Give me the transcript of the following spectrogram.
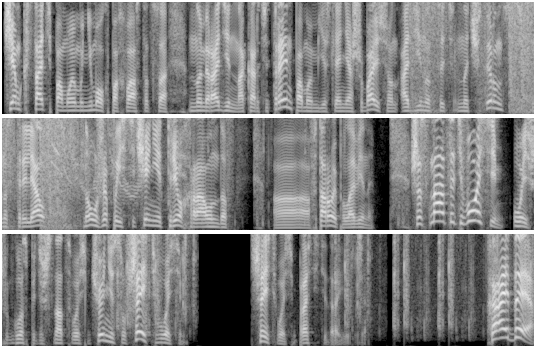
Чем, кстати, по-моему, не мог похвастаться номер один на карте Train. По-моему, если я не ошибаюсь, он 11 на 14 настрелял. Но уже по истечении трех раундов э, второй половины. 16-8. Ой, господи, 16-8. Что несу? 6-8. 6-8. Простите, дорогие друзья. Хайде!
